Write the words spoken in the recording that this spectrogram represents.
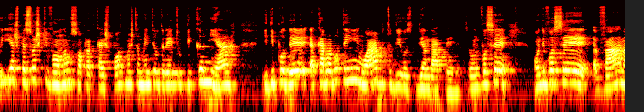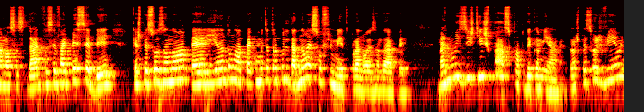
e as pessoas que vão não só praticar esporte, mas também ter o direito de caminhar e de poder. A Caruaru tem o hábito de, de andar a pé. Então, onde você, onde você vá na nossa cidade, você vai perceber que as pessoas andam a pé e andam a pé com muita tranquilidade. Não é sofrimento para nós andar a pé, mas não existe espaço para poder caminhar. Então as pessoas vinham e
